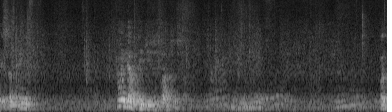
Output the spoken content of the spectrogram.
it's amazing. How many of y'all believe Jesus loves us? But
